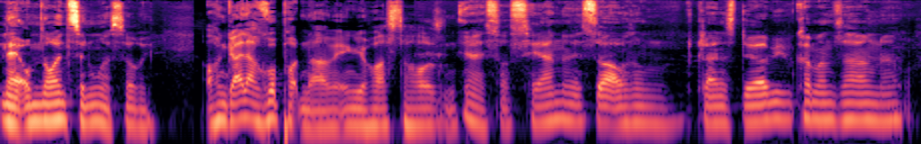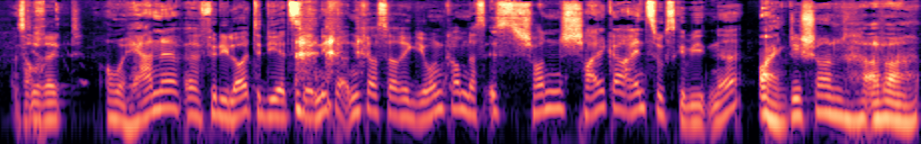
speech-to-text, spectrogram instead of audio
ne, um 19 Uhr, sorry. Auch ein geiler Ruhrpottname irgendwie, Horsthausen. Ja, ist aus Herne, ist auch so ein kleines Derby, kann man sagen, ne? Ist auch- Direkt. Oh, Herne, äh, für die Leute, die jetzt hier nicht, nicht aus der Region kommen, das ist schon Schalker Einzugsgebiet, ne? Eigentlich schon, aber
